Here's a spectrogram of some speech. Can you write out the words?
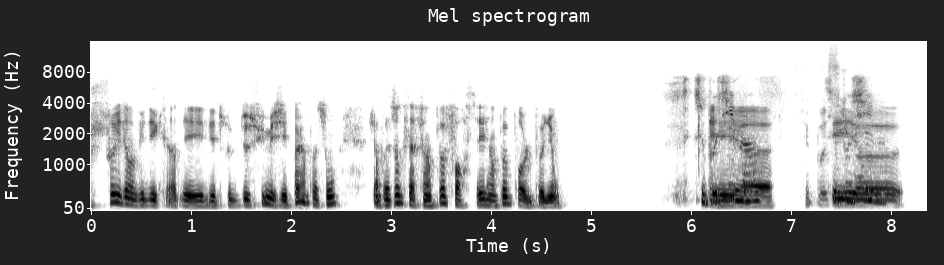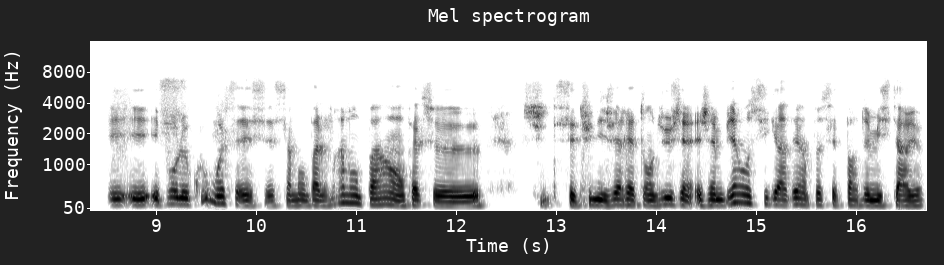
soit il a envie d'écrire des, des trucs dessus, mais j'ai pas l'impression. J'ai l'impression que ça fait un peu forcé, un peu pour le pognon. C'est possible. Hein. euh, C'est C'est possible. Et, pour le coup, moi, ça m'emballe vraiment pas, en fait, ce, ce- cet univers étendu. J'ai- J'aime bien aussi garder un peu cette part de mystérieux.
